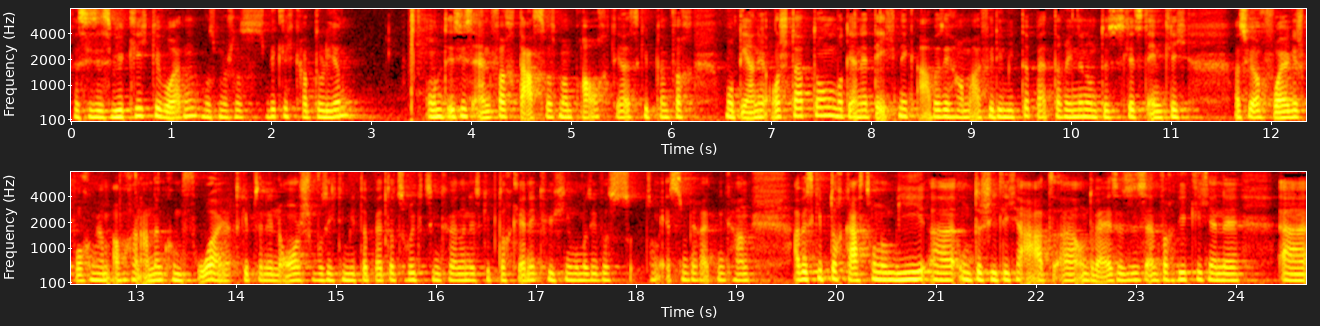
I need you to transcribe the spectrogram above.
Das ist es wirklich geworden, muss man schon wirklich gratulieren. Und es ist einfach das, was man braucht. Ja. Es gibt einfach moderne Ausstattung, moderne Technik, aber sie haben auch für die Mitarbeiterinnen, und das ist letztendlich, was wir auch vorher gesprochen haben, einfach einen anderen Komfort. Ja. Es gibt eine Lounge, wo sich die Mitarbeiter zurückziehen können. Es gibt auch kleine Küchen, wo man sich was zum Essen bereiten kann. Aber es gibt auch Gastronomie äh, unterschiedlicher Art äh, und Weise. Es ist einfach wirklich eine, äh,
